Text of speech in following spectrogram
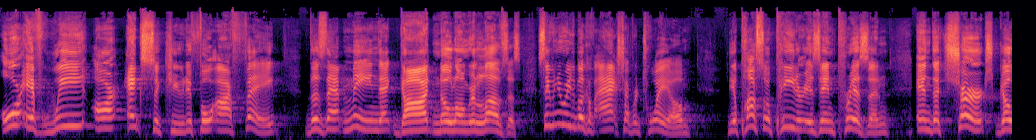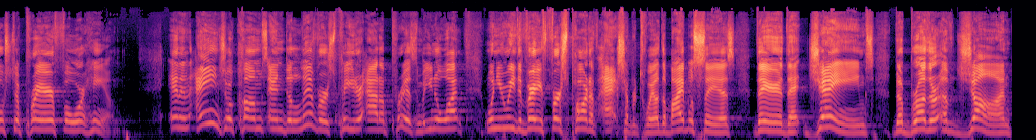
Or if we are executed for our faith, does that mean that God no longer loves us? See, when you read the book of Acts, chapter 12, the Apostle Peter is in prison and the church goes to prayer for him. And an angel comes and delivers Peter out of prison. But you know what? When you read the very first part of Acts chapter 12, the Bible says there that James, the brother of John,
